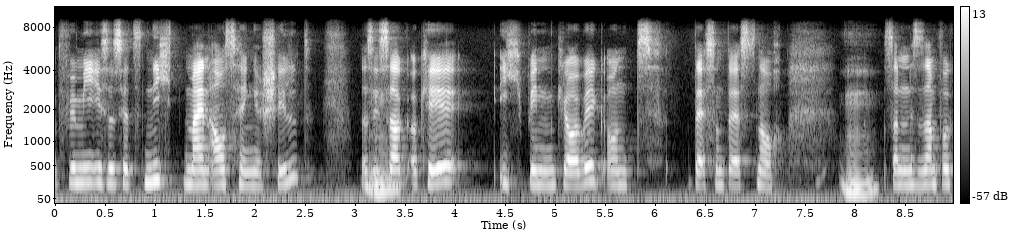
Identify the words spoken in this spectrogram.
für mich ist es jetzt nicht mein Aushängeschild, dass mhm. ich sage, okay, ich bin gläubig und das und das noch. Mhm. Sondern es ist einfach,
